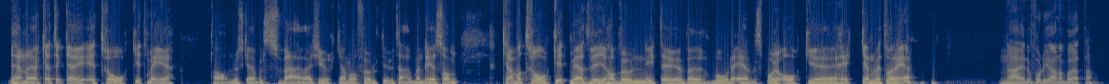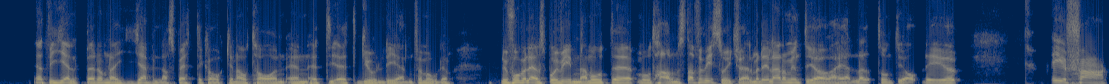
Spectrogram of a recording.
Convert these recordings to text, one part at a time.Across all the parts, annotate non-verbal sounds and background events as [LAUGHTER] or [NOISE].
det enda jag kan tycka är, är tråkigt med, ja nu ska jag väl svära i kyrkan då fullt ut här, men det som kan vara tråkigt med att vi har vunnit över både Elfsborg och eh, Häcken, vet du vad det är? Nej, då får du gärna berätta. att vi hjälper de där jävla spettekakorna att ta en, en, ett, ett guld igen förmodligen. Nu får väl Elfsborg vinna mot, eh, mot Halmstad förvisso ikväll, men det lär de ju inte göra heller, tror inte jag. Det är ju... Det är ju fan.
